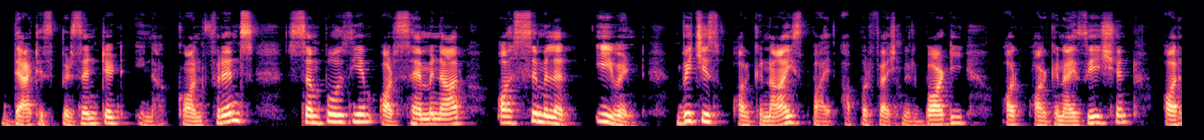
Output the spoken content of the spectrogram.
that is presented in a conference, symposium or seminar or similar event which is organized by a professional body or organization or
